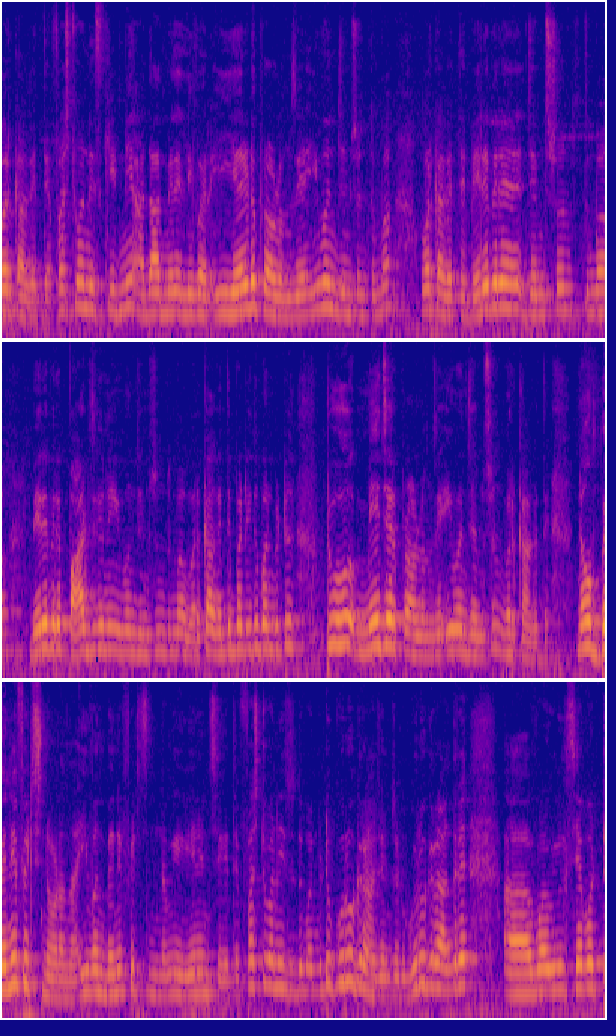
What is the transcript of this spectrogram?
ವರ್ಕ್ ಆಗುತ್ತೆ. ಫಸ್ಟ್ ಒನ್ ಇಸ್ ಕಿಡ್ನಿ ಅದಾದಮೇಲೆ ಲಿವರ್ ಈ ಎರಡು ಪ್ರಾಬ್ಲಮ್ಸ್ಗೆ ಈ ಒಂದು ಜೆಮ್ಸನ್ ತುಂಬ ವರ್ಕ್ ಆಗುತ್ತೆ. ಬೇರೆ ಬೇರೆ ಜೆಮ್ಸ್ಟೋನ್ ತುಂಬ, ಬೇರೆ ಬೇರೆ ಪಾರ್ಟ್ಸ್ಗೂ ಈ ಒಂದು ಜೆಮ್ಸ್ಟೋನ್ ತುಂಬ ವರ್ಕ್ ಆಗುತ್ತೆ. ಬಟ್ ಇದು ಬಂದುಬಿಟ್ಟು ಟೂ ಮೇಜರ್ ಪ್ರಾಬ್ಲಮ್ಸ್ಗೆ ಈ ಒಂದು ಜೆಮ್ಸ್ಟೋನ್ ವರ್ಕ್ ಆಗುತ್ತೆ. ನಾವು ಬೆನಿಫಿಟ್ಸ್ ನೋಡೋಣ. ಈ ಒಂದು ಬೆನಿಫಿಟ್ಸ್ ನಮಗೆ ಏನೇನು ಸಿಗುತ್ತೆ? ಫಸ್ಟ್ ಒನ್ ಈಸ್ ಇದು ಬಂದುಬಿಟ್ಟು ಗುರುಗ್ರಹ ಜೆಮ್ಸ್ಟೋನ್ ಗುರುಗ್ರಹ ಅಂದರೆ ವಿಲ್ ಸಿ ಅಬೌಟ್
